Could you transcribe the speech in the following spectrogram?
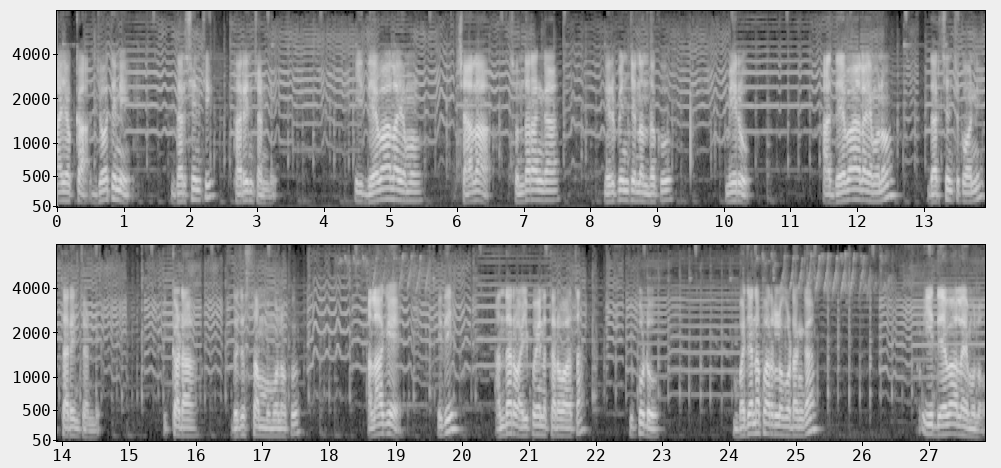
ఆ యొక్క జ్యోతిని దర్శించి తరించండి. ఈ దేవాలయము చాలా సుందరంగా నిర్మించినందుకు మీరు ఆ దేవాలయమును దర్శించుకొని తరించండి. ఇక్కడ ధ్వజస్తంభమునకు అలాగే ఇది అందరూ అయిపోయిన తర్వాత ఇప్పుడు భజన పరులు కూడా ఈ దేవాలయంలో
